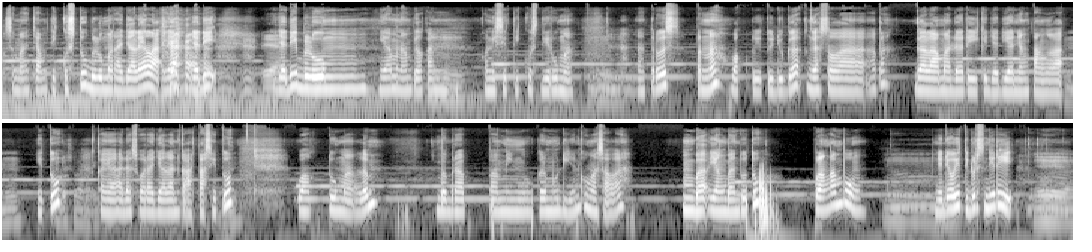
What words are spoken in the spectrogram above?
semacam tikus tuh belum merajalela ya. Jadi Iya. jadi belum ya menampilkan kondisi tikus di rumah. Nah terus pernah waktu itu juga nggak setelah apa nggak lama dari kejadian yang tangga itu kayak ada suara jalan ke atas itu waktu malam beberapa minggu kemudian kok nggak salah mbak yang bantu tuh pulang kampung. Jadi Oi tidur sendiri. Iya.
